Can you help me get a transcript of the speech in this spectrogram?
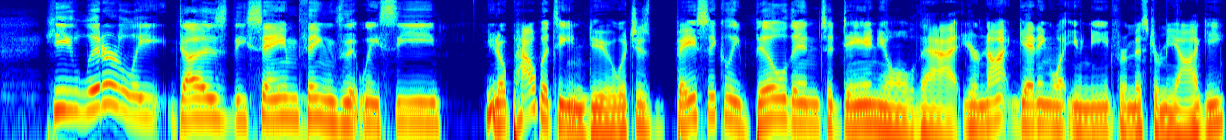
he literally does the same things that we see, you know, Palpatine do, which is basically build into Daniel that you're not getting what you need from Mr. Miyagi.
